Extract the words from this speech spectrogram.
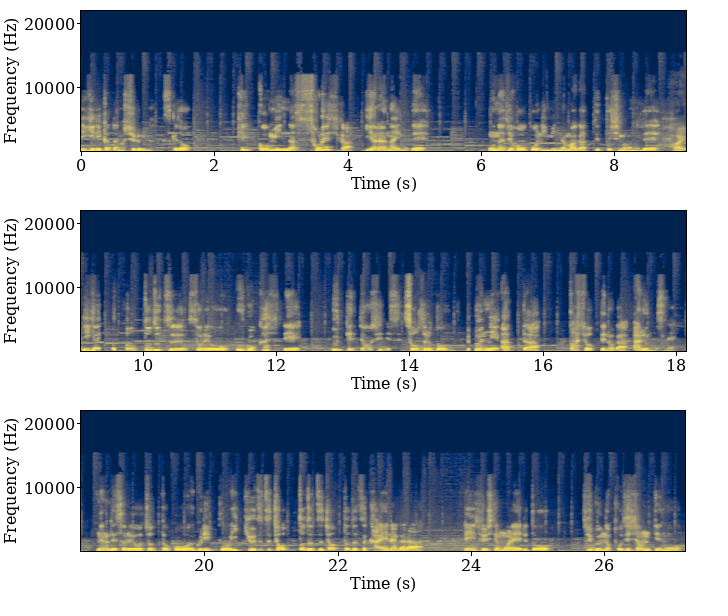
握り方の種類なんですけど結構みんなそれしかやらないので同じ方向にみんな曲がっていってしまうので、はい、意外とちょっとずつそれを動かして打っていってほしいです。そうすると自分に合った場所ってのがあるんですね。なのでそれをちょっとこうグリップを1球ずつちょっとずつちょっとずつ変えながら練習してもらえると自分のポジションっていうのを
